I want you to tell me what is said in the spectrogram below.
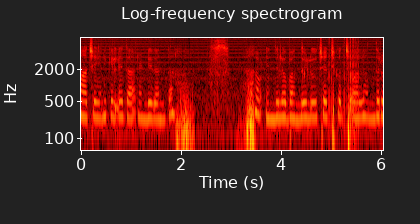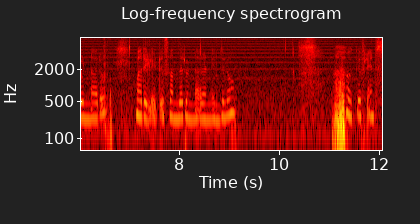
మా చేనికి వెళ్ళే దారండి ఇదంతా. ఇందులో బంధువులు చర్చికి వచ్చే వాళ్ళు అందరూ ఉన్నారు మా రిలేటివ్స్ అందరూ ఉన్నారండి ఇందులో. ఓకే ఫ్రెండ్స్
